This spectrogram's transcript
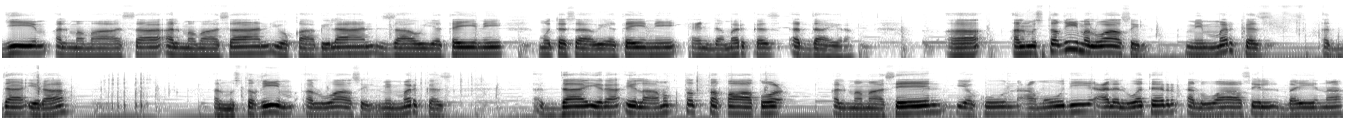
جيم المماسا المماسان يقابلان زاويتين متساويتين عند مركز الدائرة. آه المستقيم الواصل من مركز الدائرة المستقيم الواصل من مركز الدائرة إلى نقطة تقاطع. المماسين يكون عمودي على الوتر الواصل بين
